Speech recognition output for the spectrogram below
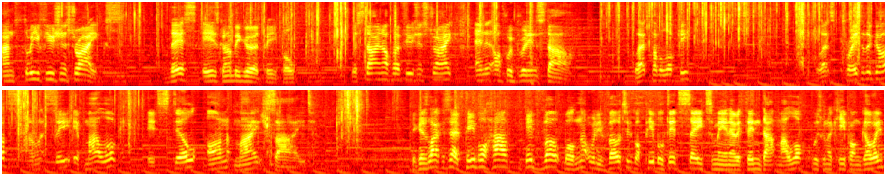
and three Fusion Strikes. This is going to be good, people. We're starting off with a Fusion Strike, ending off with Brilliant Star. Let's have a looky. Let's pray to the gods, and let's see if my luck is still on my side. Because like I said, people have did vote, well not really voted, but people did say to me and everything that my luck was going to keep on going.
